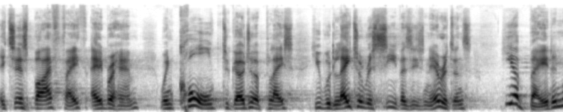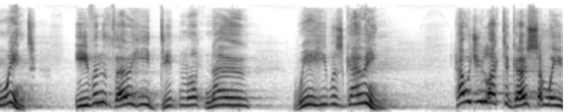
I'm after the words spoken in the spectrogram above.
It says, By faith, Abraham, when called to go to a place he would later receive as his inheritance, he obeyed and went, even though he did not know where he was going. How would you like to go somewhere?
